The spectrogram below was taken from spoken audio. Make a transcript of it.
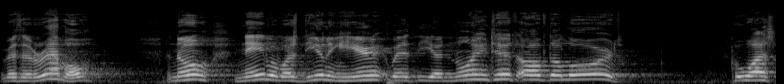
with a rebel. No, Nabal was dealing here with the anointed of the Lord, who was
